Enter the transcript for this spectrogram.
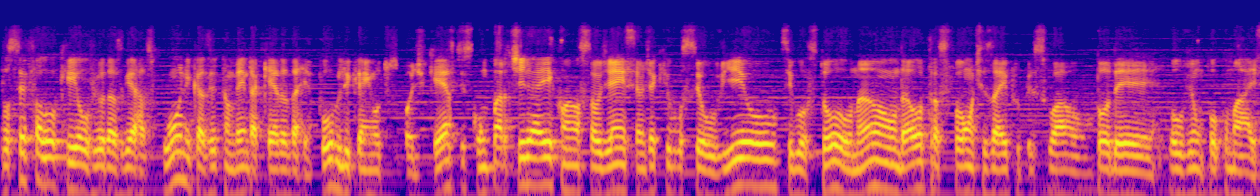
Você falou que ouviu das guerras púnicas e também da queda da República em outros podcasts. Compartilha aí com a nossa audiência onde é que você ouviu, se gostou ou não, dá outras fontes aí pro pessoal poder ouvir um pouco mais.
